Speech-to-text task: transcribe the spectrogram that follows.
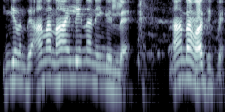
இங்கே வந்து ஆனால் நான் இல்லைன்னா நீங்கள் இல்லை. நான் தான் வாசிப்பேன்.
